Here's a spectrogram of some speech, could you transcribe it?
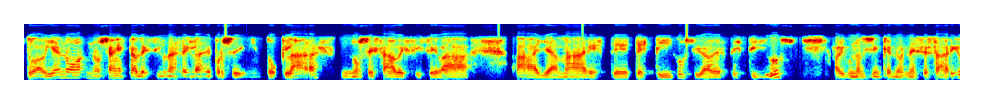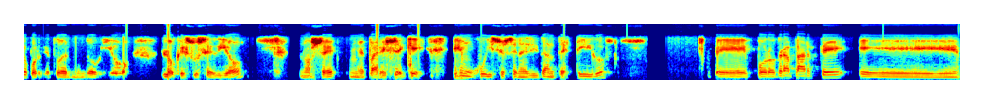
todavía no, no se han establecido unas reglas de procedimiento claras, no se sabe si se va a llamar este testigos, si va a haber testigos, algunos dicen que no es necesario porque todo el mundo vio lo que sucedió, no sé, me parece que en un juicio se necesitan testigos. Eh, por otra parte, eh,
